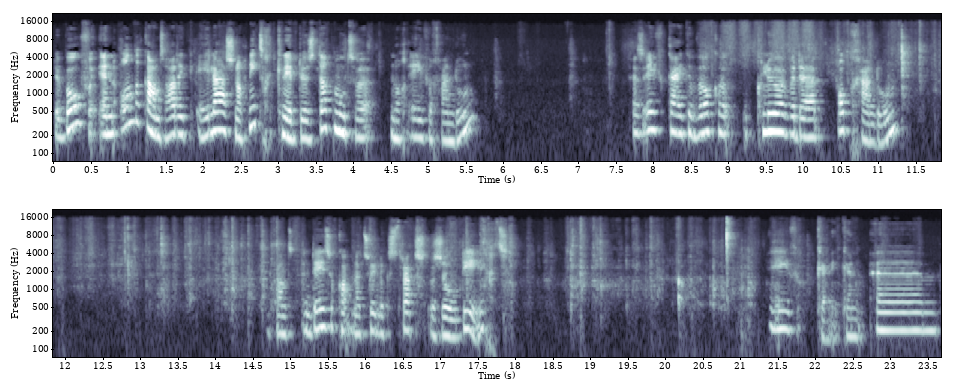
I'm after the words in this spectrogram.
De boven- en onderkant had ik helaas nog niet geknipt. Dus dat moeten we nog even gaan doen. Ga eens even kijken welke kleur we daarop gaan doen. Want deze komt natuurlijk straks zo dicht. Even kijken. Um,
